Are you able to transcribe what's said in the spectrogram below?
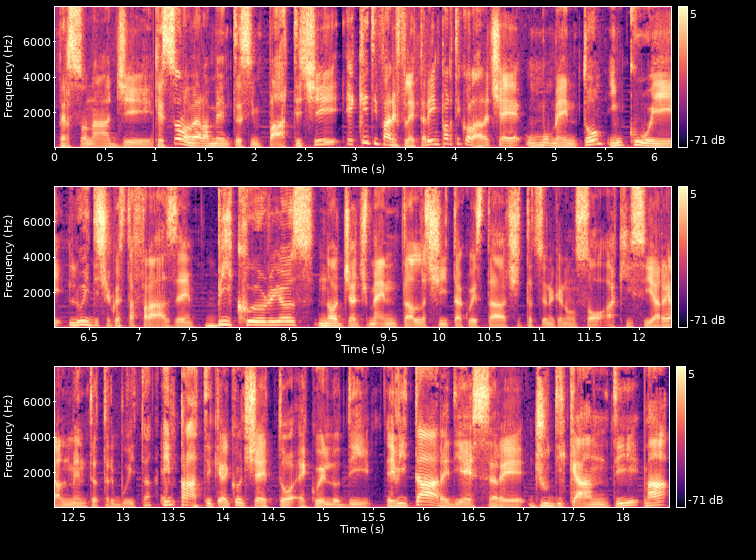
personaggi che sono veramente simpatici e che ti fa riflettere. In particolare c'è un momento in cui lui dice questa frase: Be curious, not judgmental. Cita questa citazione che non so a chi sia realmente attribuita. E in pratica il concetto è quello di evitare di essere giudicanti, ma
